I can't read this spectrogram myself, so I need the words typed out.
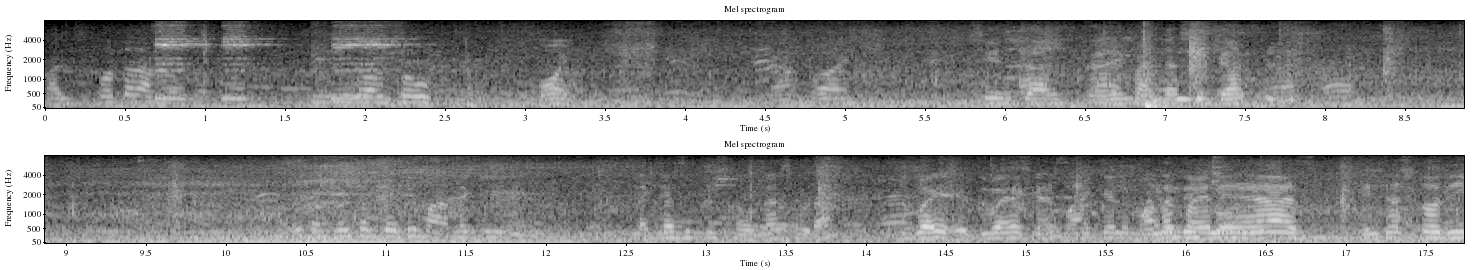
కలిసిపోతుంది అమ్మాయి also boy boy she's girl very fantastic girl సంతోషంతో మా అన్నకి లెక్క చూపిస్తున్న ఉన్నారు కూడా దుబాయ్ దుబాయ్ దుబాయ్కి వెళ్ళి మన ఇంట్రెస్ట్ అది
